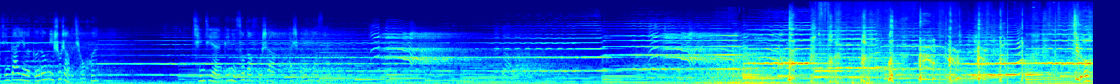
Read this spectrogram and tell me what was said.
已经答应了格斗秘书长的求婚，请柬给你送到府上，还是白衣要塞？靖恒，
